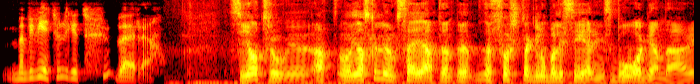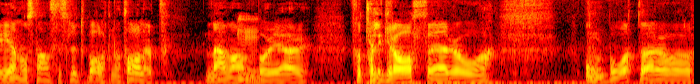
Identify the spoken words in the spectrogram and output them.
Men vi vet ju inte riktigt hur. Så jag tror ju att, och jag skulle nog säga att den, den, första globaliseringsvågen där är någonstans i slutet på 1800-talet. När man börjar få telegrafer och ångbåtar och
